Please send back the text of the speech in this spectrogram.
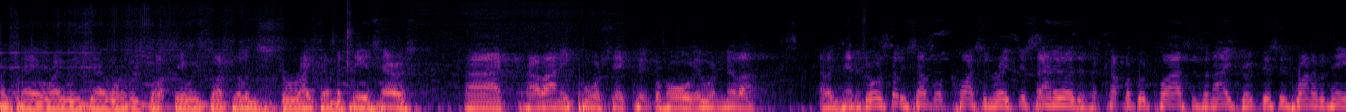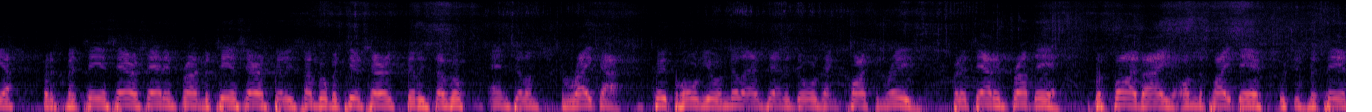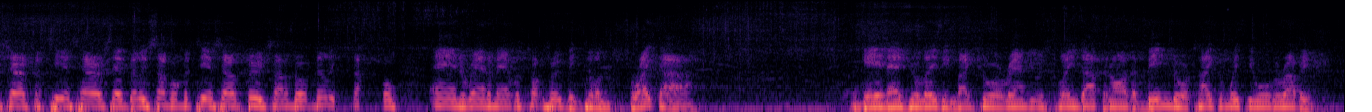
Okay, away we go. What have we got there? We've got Dylan Straker, Matthias Harris, uh, Kalani Porsche, Cooper Hall, Ewan Miller, Alexander Dawes, Billy Somerville, Kyson Reed. Just saying earlier, there's a couple of good classes and age group. This is one of them here, but it's Matthias Harris out in front. Matthias Harris, Billy Somerville, Matthias Harris, Billy Somerville, and Dylan Straker. Cooper Hall, Ewan Miller, Alexander Dawes, and Kyson Reed. But it's out in front there the 5A on the plate there, which is Matthias Harris, Matthias Harris there, Billy Somerville, Matthias Harris, Billy Somerville, Billy Somerville, and around him out with top three, Big Dylan Straker. Again, as you're leaving, make sure around you is cleaned up and either bend or take them with you all the rubbish.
